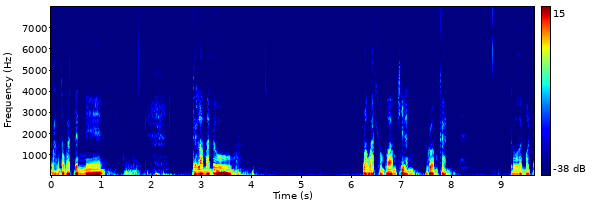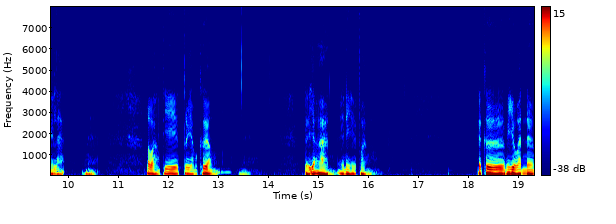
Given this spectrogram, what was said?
หลังตะวัดเย็นนี้ เดี๋ยวเรามาดู ประวัติหลวงพ่อคำเขียนร่วมกัน ดูกันหมดนี่แหละระหว่างที่เตรียมเครื่อง เดี๋ยวจะอ่านไอ้นี่ให้ฟัง ก็คือมีอยู่วันหนึ่ง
